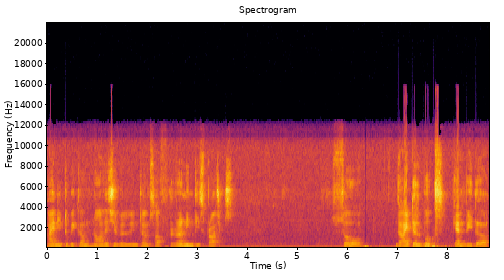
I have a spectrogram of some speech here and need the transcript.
I need to become knowledgeable in terms of running these projects so the ITIL books can be the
